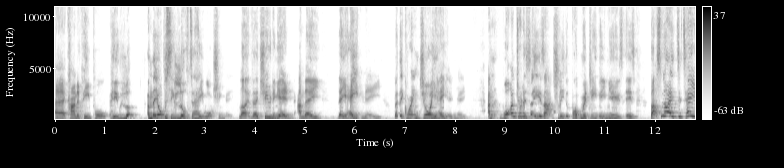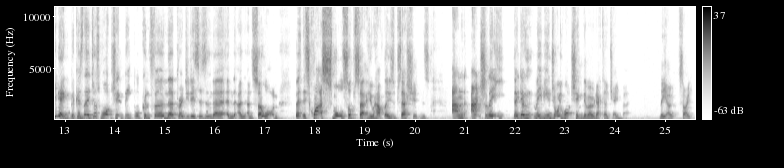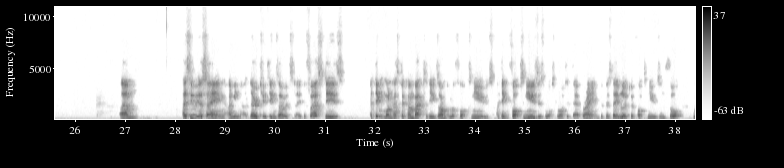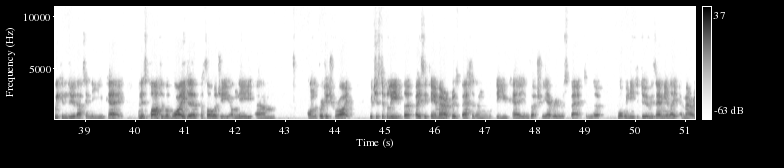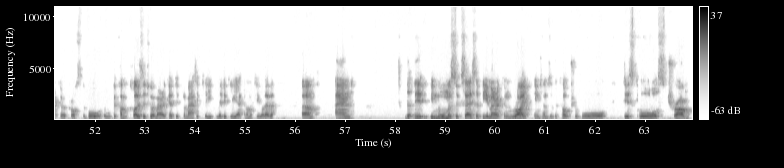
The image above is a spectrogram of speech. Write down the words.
uh, kind of people who look, and they obviously love to hate watching me. Like they're tuning in and they they hate me, but they quite enjoy hating me. And what I'm trying to say is actually the problem with GB News is That's not entertaining because they're just watching people confirm their prejudices and, their, and, and, and so on. But there's quite a small subset who have those obsessions. And actually, they don't maybe enjoy watching their own echo chamber. Leo, sorry. Um, I see what you're saying. I mean, there are two things I would say. The first is, I think one has to come back to the example of Fox News. I think Fox News is what's rotted their brain because they looked at Fox News and thought we can do that in the UK, and it's part of a wider pathology on the um, on the British right, which is to believe that basically America is better than the UK in virtually every respect, and that what we need to do is emulate America across the board, or become closer to America diplomatically, politically, economically, whatever. Um, and that the enormous success of the American right in terms of the culture war, discourse, Trump,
